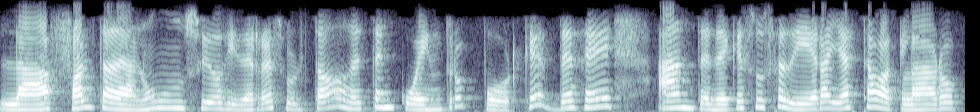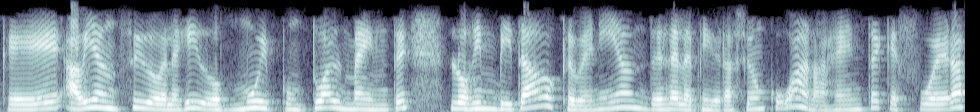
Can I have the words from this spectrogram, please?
la falta de anuncios y de resultados de este encuentro porque desde antes de que sucediera ya estaba claro que habían sido elegidos muy puntualmente los invitados que venían desde la emigración cubana, gente que fuera,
